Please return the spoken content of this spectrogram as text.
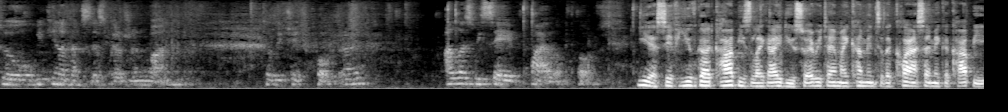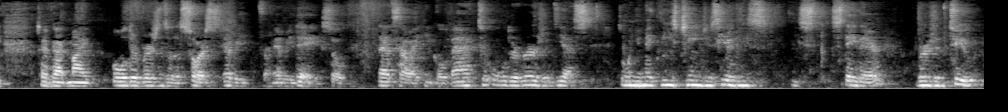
two, we cannot access version one, so we change code, right? Unless we save file, of course. Yes, if you've got copies like I do, so every time I come into the class, I make a copy. So I've got my older versions of the source every from every day. So that's how I can go back to older versions. Yes. So when you make these changes here, these these stay there. Version two,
